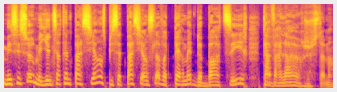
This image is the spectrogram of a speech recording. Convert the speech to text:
Mais c'est sûr, mais il y a une certaine patience, puis cette patience-là va te permettre de bâtir ta valeur, justement.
